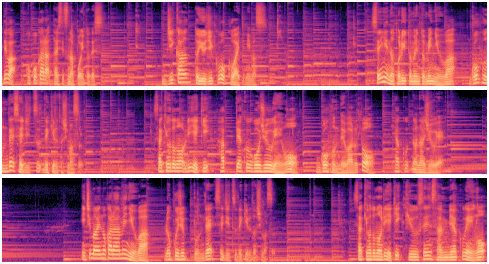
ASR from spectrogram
では、ここから大切なポイントです。時間という軸を加えてみます。1000円のトリートメントメニューは5分で施術できるとします。先ほどの利益850円を5分で割ると170円。1万円のカラーメニューは60分で施術できるとします。先ほどの利益9300円を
